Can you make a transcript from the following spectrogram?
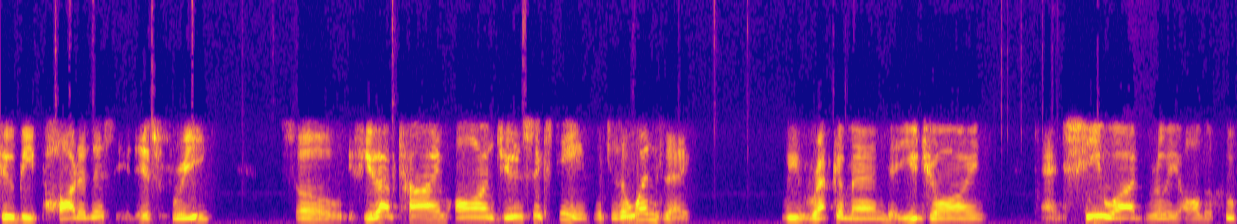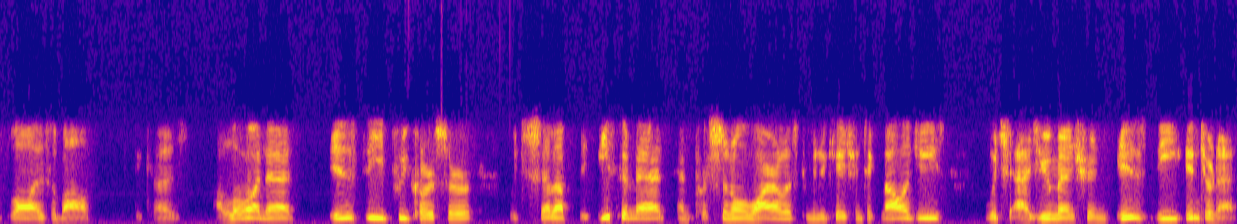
to be part of this. It is free. So if you have time on June 16th, which is a Wednesday, we recommend that you join and see what really all the hoopla is about because AlohaNet is the precursor which set up the Ethernet and personal wireless communication technologies, which, as you mentioned, is the Internet,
